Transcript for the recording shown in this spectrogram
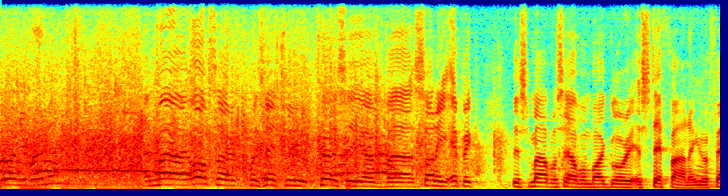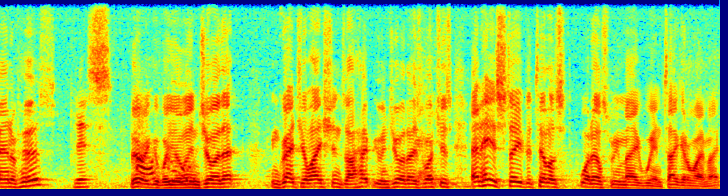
Good on you, Brendan. And may I also present you, courtesy of uh, Sony Epic, this marvellous album by Gloria Estefan. Are you a fan of hers? Yes. Very Oh, good. Well, you'll enjoy that. congratulations. I hope you enjoy those watches. And here's Steve to tell us what else we may win. Take it away, mate.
